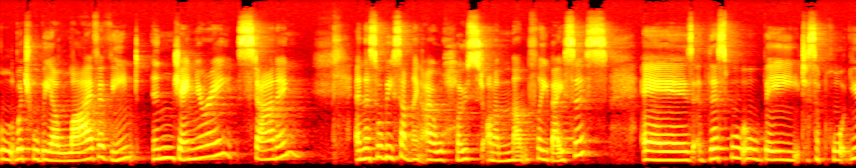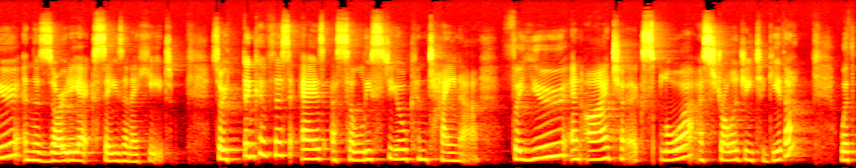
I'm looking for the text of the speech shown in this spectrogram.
which will be a live event in january starting and this will be something i will host on a monthly basis as this will be to support you in the zodiac season ahead. So think of this as a celestial container for you and I to explore astrology together with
